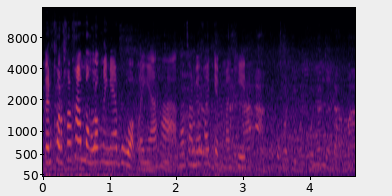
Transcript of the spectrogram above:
เป็นคนค่อนข้างมองโลกในแง่บวกอะไรเงี้ยค่ะก็จะไม่ค่อยเก็บมาคิดถ้าอ่านปกติบางคนถ้าเจอดราม่า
